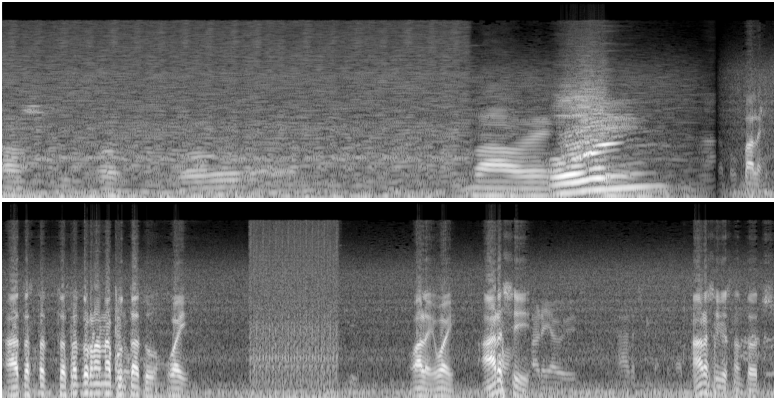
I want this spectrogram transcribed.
Oh, oh, oh. Va bé. Un... Vale, ara t'està t'està tornant a apuntar tu, guai. Vale, guai. Ara sí, Ara ja ve. Ara sí que ha passat. Ara sí que estan tots.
